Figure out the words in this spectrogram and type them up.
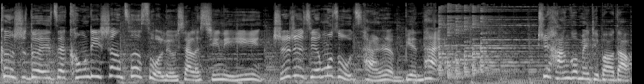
更是对在空地上厕所留下了心理阴影，直指节目组残忍变态。据韩国媒体报道，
